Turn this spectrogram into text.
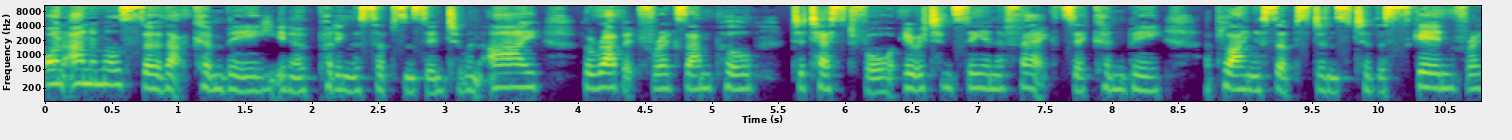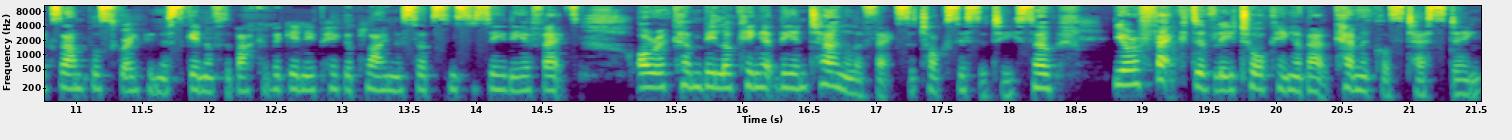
on animals. So that can be, you know, putting the substance into an eye for rabbit, for example, to test for irritancy and effects. It can be applying a substance to the skin, for example, scraping the skin off the back of a guinea pig, applying the substance to see the effects, or it can be looking at the internal effects, the toxicity. So you're effectively talking about chemicals testing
